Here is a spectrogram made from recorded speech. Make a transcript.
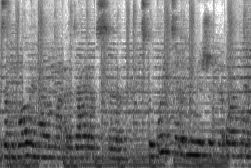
задоволенням е, зараз спілкуються один між одним.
